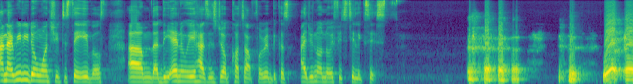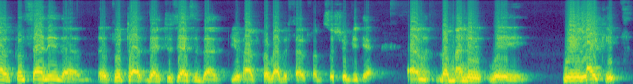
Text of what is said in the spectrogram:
and I really don't want you to say, Abels, um, that the NOA has his job cut out for it because I do not know if it still exists. well, uh, concerning the, the voter, the enthusiasm that you have probably felt from social media, um, normally we, we like it,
